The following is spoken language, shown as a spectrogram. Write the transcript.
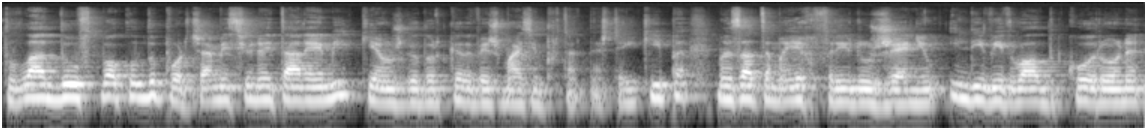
Do lado do Futebol Clube do Porto, já mencionei Taremi, que é um jogador cada vez mais importante nesta equipa, mas há também a referir o gênio individual de Corona,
